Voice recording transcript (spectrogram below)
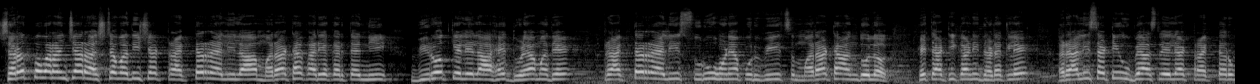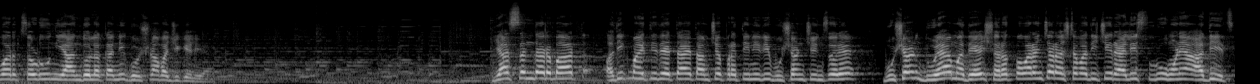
शरद पवारांच्या राष्ट्रवादीच्या ट्रॅक्टर रॅलीला मराठा कार्यकर्त्यांनी विरोध केलेला आहे धुळ्यामध्ये. ट्रॅक्टर रॅली सुरू होण्यापूर्वीच मराठा आंदोलक हे त्या ठिकाणी धडकले. रॅलीसाठी उभ्या असलेल्या ट्रॅक्टरवर चढून या आंदोलकांनी घोषणाबाजी केली आहे. या संदर्भात अधिक माहिती देत आहेत आमचे प्रतिनिधी भूषण चिंचोरे. भूषण धुळ्यामध्ये शरद पवारांच्या राष्ट्रवादीची रॅली सुरू होण्याआधीच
